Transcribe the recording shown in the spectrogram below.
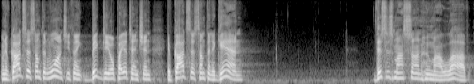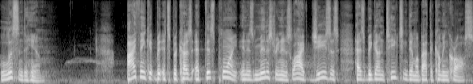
I mean, if God says something once, you think, big deal, pay attention. If God says something again, this is my son whom I love, listen to him. I think it, it's because at this point in his ministry and in his life, Jesus has begun teaching them about the coming cross.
